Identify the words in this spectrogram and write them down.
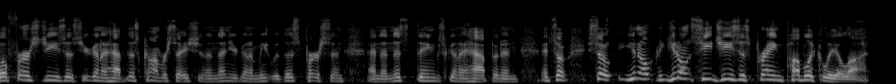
well, first, Jesus, you're going to have this conversation, and then you're going to meet with this person, and then this thing's going to happen. And, and so, so, you know, you don't see Jesus praying publicly a lot.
